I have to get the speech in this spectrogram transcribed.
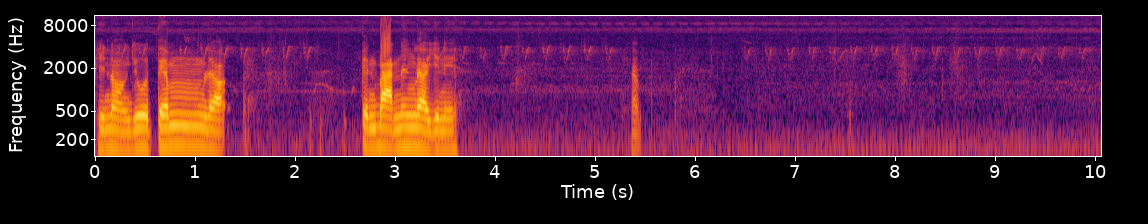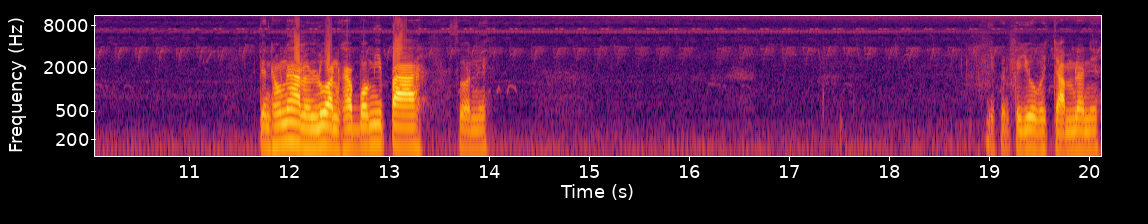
พี่น้องอยู่เต็มแล้ว เป็นบ้านหนึ่งแล้วอยู่นี่ครับ เป็นท้องหน้าล้วนๆครับบ่มีปลาส่วนนี้ นี่เป็นกระยูประจำแล้วนี่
